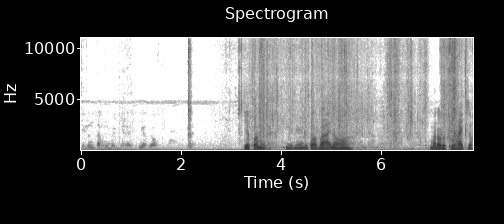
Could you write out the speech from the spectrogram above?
cái lương tâm của mình như này kia phải không tiếc quá người. Nhìn những cái quả vải nó bắt đầu được thu hoạch rồi.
